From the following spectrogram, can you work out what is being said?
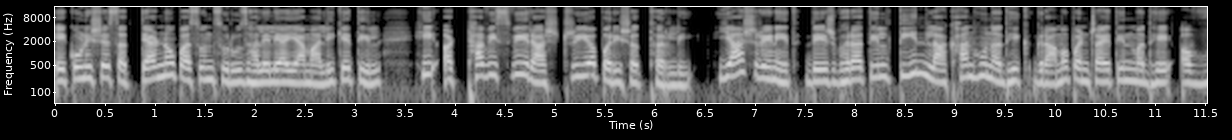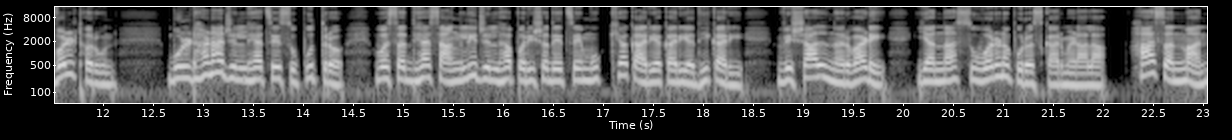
एकोणीसशे सत्त्याण्णवपासून सुरू झालेल्या या मालिकेतील ही अठ्ठावीसवी राष्ट्रीय परिषद ठरली. या श्रेणीत देशभरातील तीन लाखांहून अधिक ग्रामपंचायतींमध्ये अव्वल ठरून बुलढाणा जिल्ह्याचे सुपुत्र व सध्या सांगली जिल्हा परिषदेचे मुख्य कार्यकारी अधिकारी विशाल नरवाडे यांना सुवर्ण पुरस्कार मिळाला. हा सन्मान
